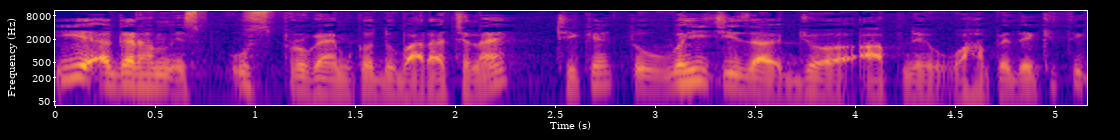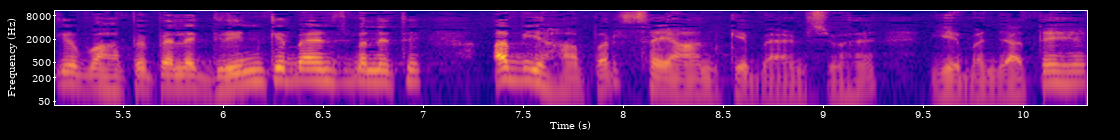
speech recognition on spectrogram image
یہ اگر ہم اس اس پروگرام کو دوبارہ چلائیں، ٹھیک ہے؟ تو وہی چیز جو آپ نے وہاں پہ دیکھی تھی کہ وہاں پہ پہلے گرین کے بینڈز بنے تھے، اب یہاں پر سیان کے بینڈز جو ہیں، یہ بن جاتے ہیں۔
